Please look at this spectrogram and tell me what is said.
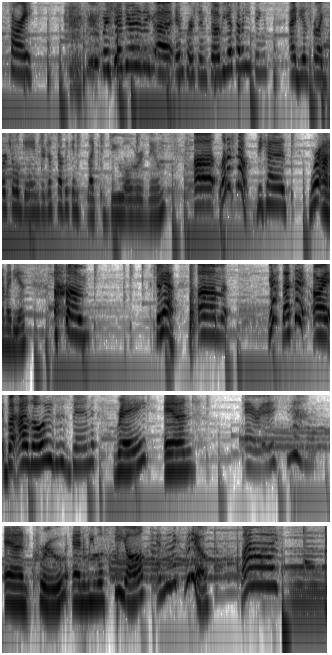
Sorry. we can't do anything uh, in person so if you guys have any things ideas for like virtual games or just stuff we can like do over zoom uh let us know because we're out of ideas um so yeah um yeah that's it all right but as always it has been ray and Eris. and crew and we will see y'all in the next video bye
